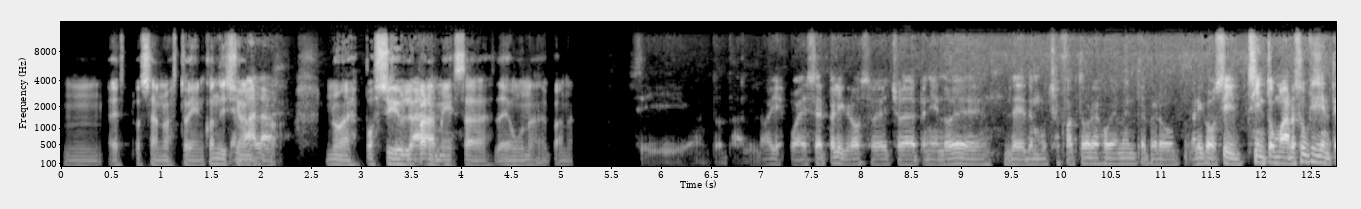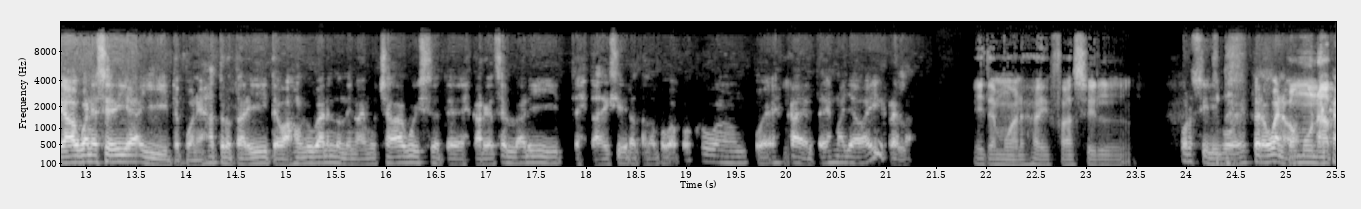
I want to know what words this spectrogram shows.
mm, es- o sea, no estoy en condiciones, no, no es posible para mí, ¿sabes? De una, de pana. Sí, weón, total. ¿no? Y puede ser peligroso, de hecho, dependiendo de, de- de muchos factores, obviamente. Pero, marico, si sin tomar suficiente agua en ese día y te pones a trotar y te vas a un lugar en donde no hay mucha agua y se te descarga el celular y te estás deshidratando poco a poco, weón, puedes caerte desmayado ahí, rela. Y te mueres ahí fácil. Por boy. Pero bueno. Como una acá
